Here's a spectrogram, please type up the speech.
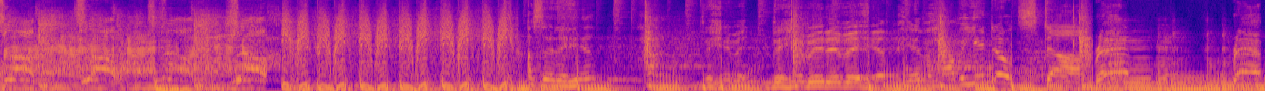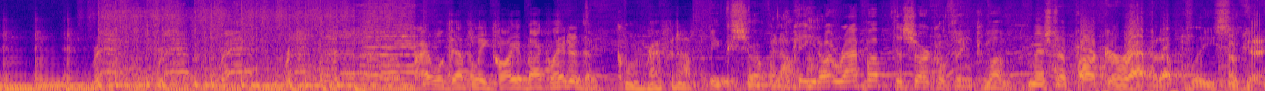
jump, jump, jump, jump. I said a hip, hop, the hip, the hip, the hip, hip, hip, hop, you don't stop. Rap, rap, rap, rap. Will definitely call you back later then. Come on, wrap it up. You can sharpen up. Okay, you know what? Wrap up the circle thing. Come on. Commissioner Parker, wrap it up, please. Okay.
